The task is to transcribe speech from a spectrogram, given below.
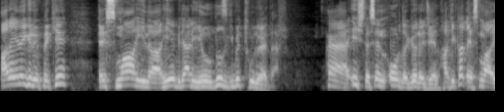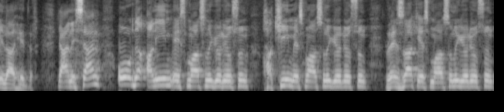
Araya ne giriyor peki? Esma ilahiye birer yıldız gibi tulu eder. He, işte senin orada göreceğin hakikat esma ilahiyedir. Yani sen orada alim esmasını görüyorsun, hakim esmasını görüyorsun, rezzak esmasını görüyorsun,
